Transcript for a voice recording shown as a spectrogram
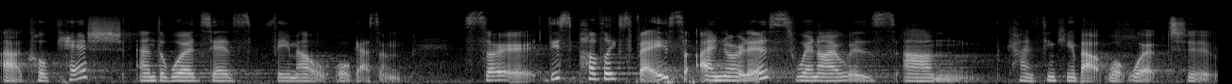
uh, called Kesh, and the word says female orgasm. So, this public space I noticed when I was um, kind of thinking about what work to,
